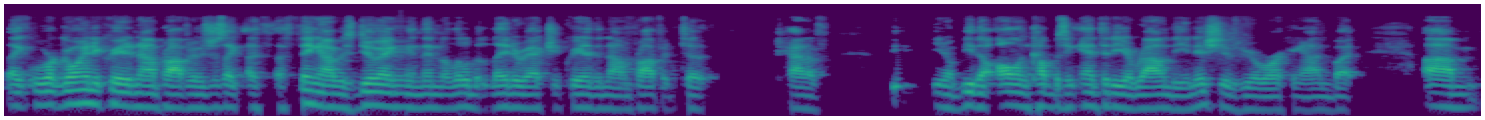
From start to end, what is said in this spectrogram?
like we're going to create a nonprofit. It was just like a, a, thing I was doing, and then a little bit later, we actually created the nonprofit to, kind of, you know, be the all-encompassing entity around the initiatives we were working on. But um,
